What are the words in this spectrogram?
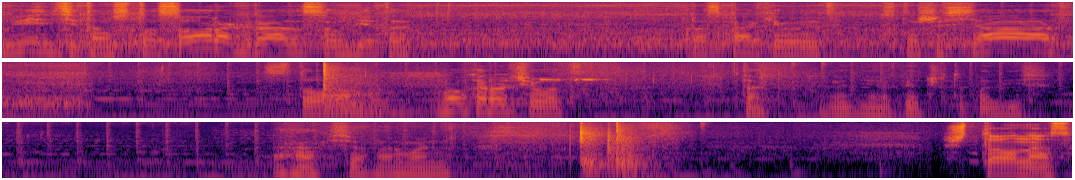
Видите, там 140 градусов где-то проскакивает, 160, 100. Ну, короче, вот. Так, погоди, опять что-то подвис. Ага, все, нормально. Что у нас?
